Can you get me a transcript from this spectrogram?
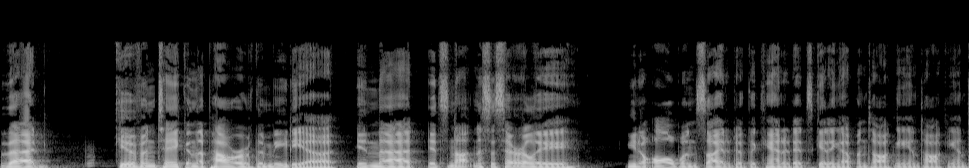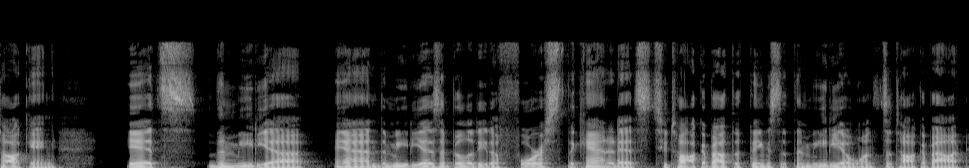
that give and take and the power of the media in that it's not necessarily you know all one-sided of the candidates getting up and talking and talking and talking it's the media and the media's ability to force the candidates to talk about the things that the media wants to talk about.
